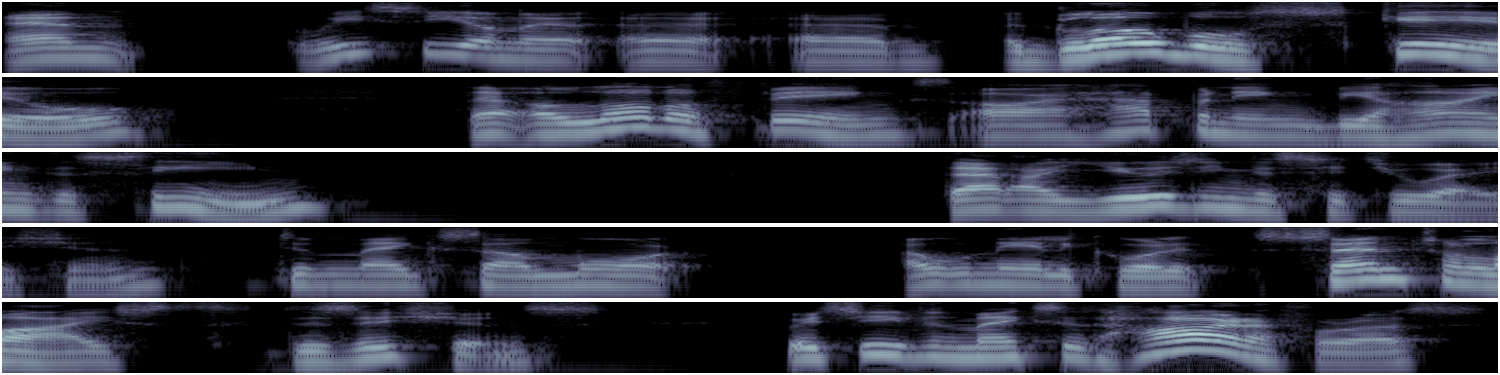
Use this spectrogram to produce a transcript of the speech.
And we see on a, a, um, a global scale that a lot of things are happening behind the scene that are using the situation to make some more i would nearly call it centralized decisions which even makes it harder for us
